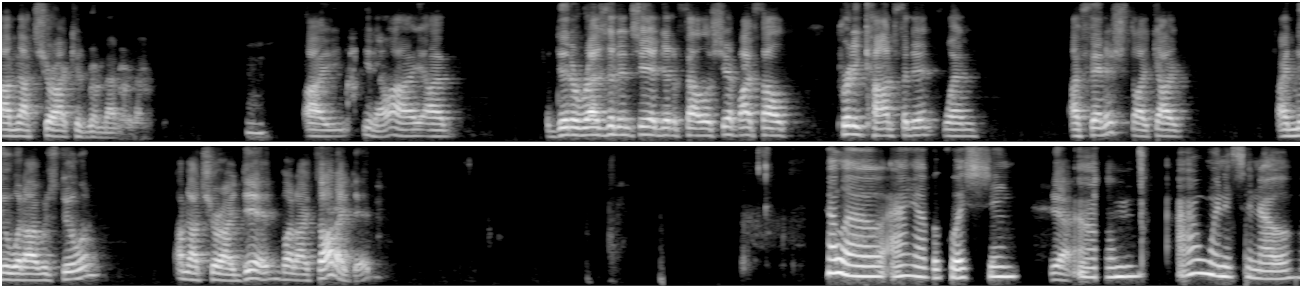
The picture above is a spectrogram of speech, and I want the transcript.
I'm not sure I could remember. Mm. I, you know, I, I did a residency. I did a fellowship. I felt pretty confident when I finished. Like I, I knew what I was doing. I'm not sure I did, but I thought I did. Hello, I have a question. Yeah. Um, I wanted to know.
